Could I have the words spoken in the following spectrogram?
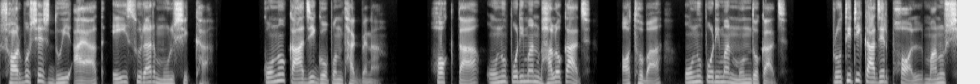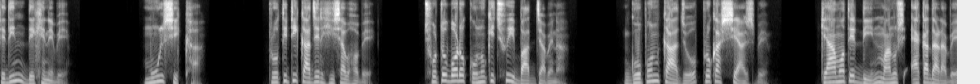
সর্বশেষ দুই আয়াত এই সুরার মূল শিক্ষা। কোনো কাজই গোপন থাকবে না। হক তা অনুপরিমাণ ভালো কাজ অথবা অনুপরিমাণ মন্দ কাজ। প্রতিটি কাজের ফল মানুষ সেদিন দেখে নেবে। মূল শিক্ষা। প্রতিটি কাজের হিসাব হবে। ছোট বড় কোনো কিছুই বাদ যাবে না। গোপন কাজও প্রকাশ্যে আসবে। কেয়ামতের দিন মানুষ একা দাঁড়াবে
